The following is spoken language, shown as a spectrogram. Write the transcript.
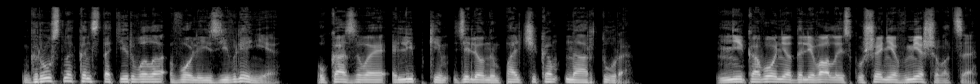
— грустно констатировала волеизъявление, указывая липким зеленым пальчиком на Артура. «Никого не одолевало искушение вмешиваться,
